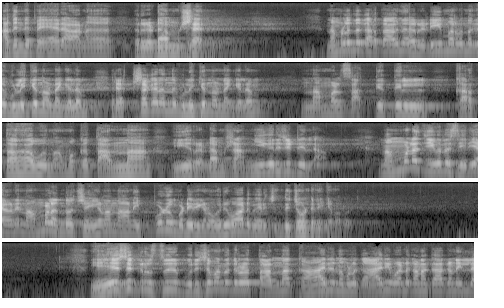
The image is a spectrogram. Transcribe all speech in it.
അതിന്റെ പേരാണ് റിഡംഷൻ. നമ്മളിന്ന് കർത്താവിനെ റെഡീമർ എന്നൊക്കെ വിളിക്കുന്നുണ്ടെങ്കിലും രക്ഷകൻ എന്ന് വിളിക്കുന്നുണ്ടെങ്കിലും നമ്മൾ സത്യത്തിൽ കർത്താവ് നമുക്ക് തന്ന ഈ റിഡംഷൻ അംഗീകരിച്ചിട്ടില്ല. നമ്മുടെ ജീവിതം ശരിയാകണമെങ്കിൽ നമ്മൾ എന്തോ ചെയ്യണം എന്നാണ് ഇപ്പോഴും ഇവിടെ ഒരുപാട് പേര് ചിന്തിച്ചുകൊണ്ടിരിക്കുന്നത്. യേശു ക്രിസ്തു കുരിശുമരണത്തിലൂടെ തന്ന കാര്യം നമ്മൾ കാര്യമായിട്ട് കണക്കാക്കണില്ല.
